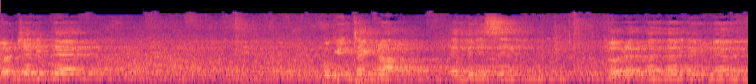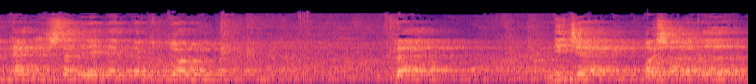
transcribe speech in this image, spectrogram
Öncelikle bugün tekrar hepinizin Öğretmenler Günü'nü en içten dileklerimle kutluyorum ve nice başarılı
